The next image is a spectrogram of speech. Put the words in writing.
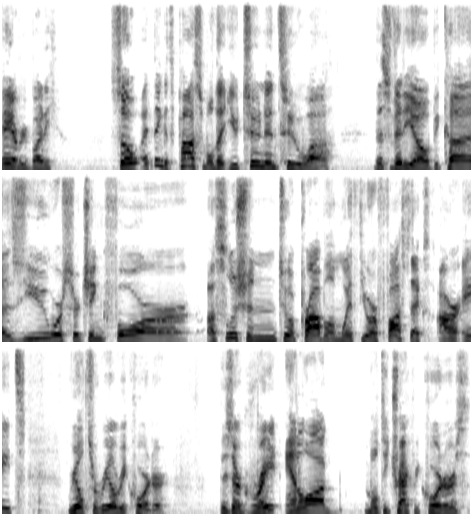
Hey everybody. So I think it's possible that you tuned into uh, this video because you were searching for a solution to a problem with your Fostex R8 reel-to-reel recorder. These are great analog multi-track recorders.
